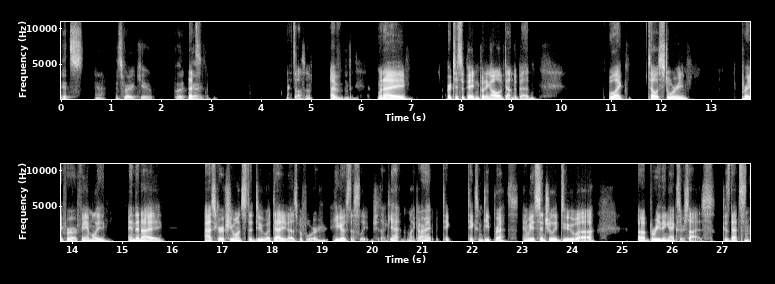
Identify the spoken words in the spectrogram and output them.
it's yeah it's very cute but That's yeah. that's awesome. I've Mhm. When I participate in putting Olive down to bed, we'll like tell a story, pray for our family, and then I ask her if she wants to do what daddy does before he goes to sleep. She's like, Yeah. And I'm like, all right, we take take some deep breaths. And we essentially do uh, a breathing exercise because that's Mm.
